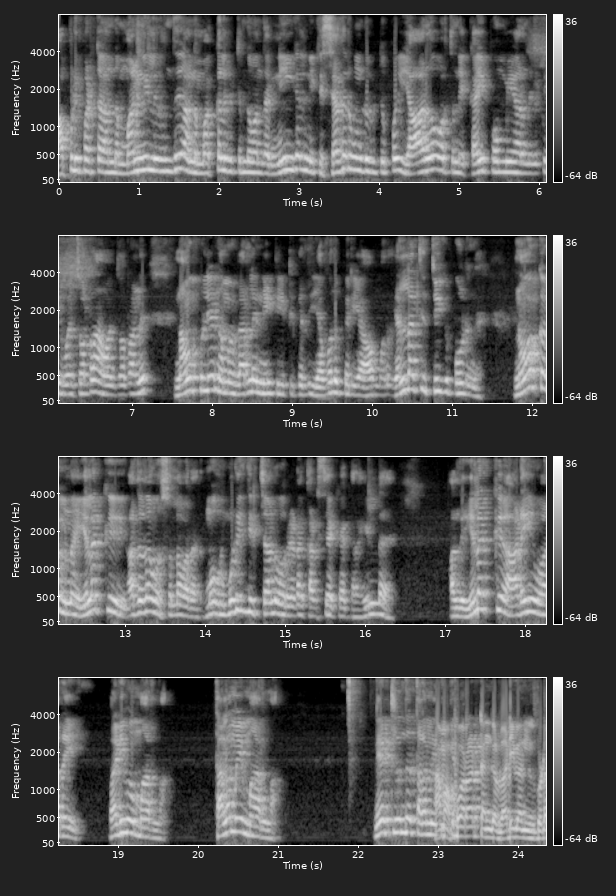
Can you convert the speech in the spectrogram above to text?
அப்படிப்பட்ட அந்த மண்ணிலிருந்து அந்த மக்கள்கிட்ட இருந்து வந்த நீங்கள் இன்னைக்கு செதறு உண்டுகிட்டு போய் யாரோ ஒருத்தனுடைய கை பொம்மையா இருந்துகிட்டு இவன் சொல்றான் அவன் சொல்றான்னு நமக்குள்ளேயே நம்ம விரலை நீட்டிக்கிட்டு இருக்கிறது எவ்வளவு பெரிய அவமானம்? எல்லாத்தையும் தூக்கி போடுங்க. நோக்கம் என்ன இலக்கு அதுதான் அவர் சொல்ல வர்றாரு. முடிஞ்சிருச்சான்னு ஒரு இடம் கடைசியா கேட்கறான் இல்ல அந்த இலக்கு அடையும் வரை வடிவம் மாறலாம். தலைமை மாறலாம். நேற்று இருந்த தலைமை போராட்டங்கள் வடிவங்கள் கூட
